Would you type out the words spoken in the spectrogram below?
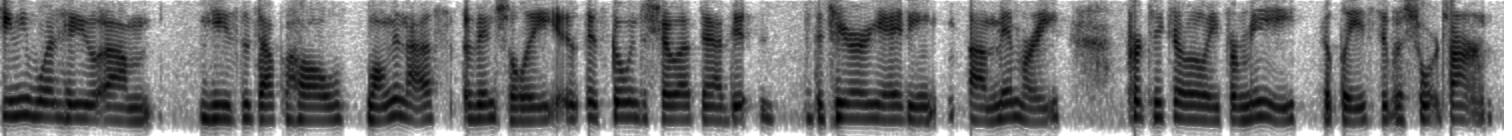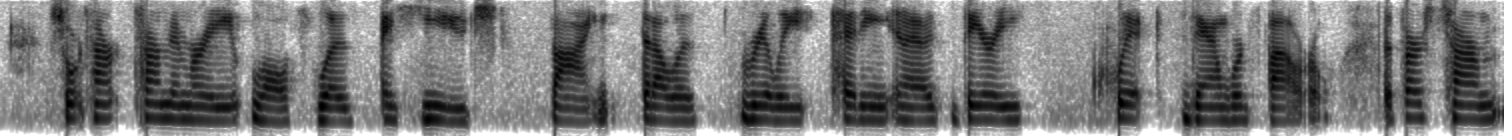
anyone who um, uses alcohol long enough, eventually it's going to show up in a de- deteriorating uh, memory. Particularly for me, at least, it was short term. Short term memory loss was a huge sign that I was really heading in a very quick downward spiral. The first term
